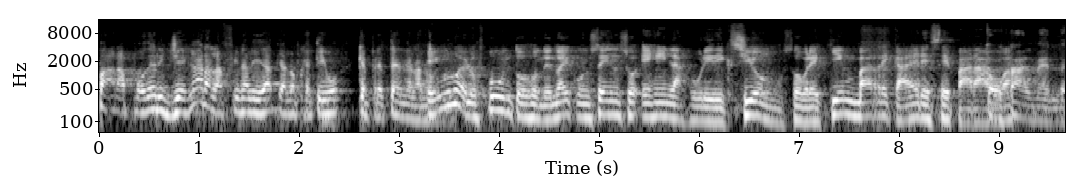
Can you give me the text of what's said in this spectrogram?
para poder llegar a la finalidad y al objetivo que pretende la norma. En uno de los puntos donde no hay consenso es en la jurisdicción sobre quién va a recaer ese paraguas. Totalmente.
